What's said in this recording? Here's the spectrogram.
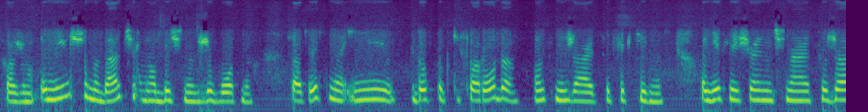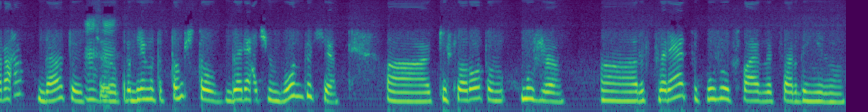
скажем, уменьшена, да, чем у обычных животных соответственно, и доступ кислорода, он снижается, эффективность. А если еще и начинается жара, да, то есть uh-huh. проблема-то в том, что в горячем воздухе э, кислород, он хуже э, растворяется, хуже усваивается организмом.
